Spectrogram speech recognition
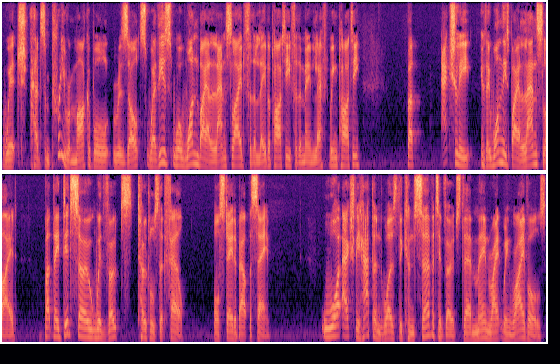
which had some pretty remarkable results, where these were won by a landslide for the Labour Party, for the main left wing party. But actually, if they won these by a landslide, but they did so with votes totals that fell or stayed about the same. What actually happened was the conservative votes, their main right wing rivals,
